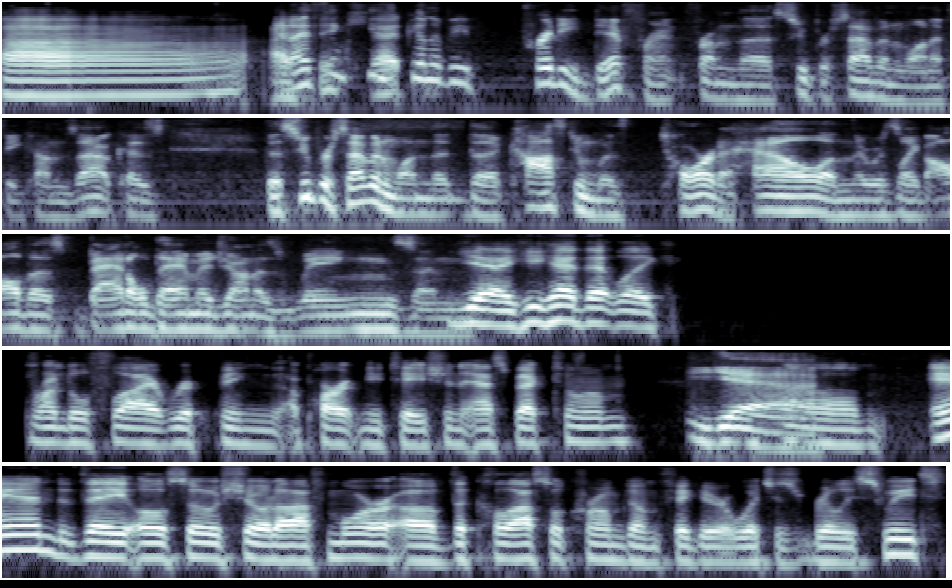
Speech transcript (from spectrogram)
Uh, And I, think, he's that- going to be pretty different from the Super 7 one if he comes out because the Super 7 one, the, the costume was tore to hell and there was like all this battle damage on his wings and Yeah, he had that like Brundlefly ripping apart mutation aspect to him. yeah. Um, and they also showed off more of the colossal Chrome Dome figure, which is really sweet.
